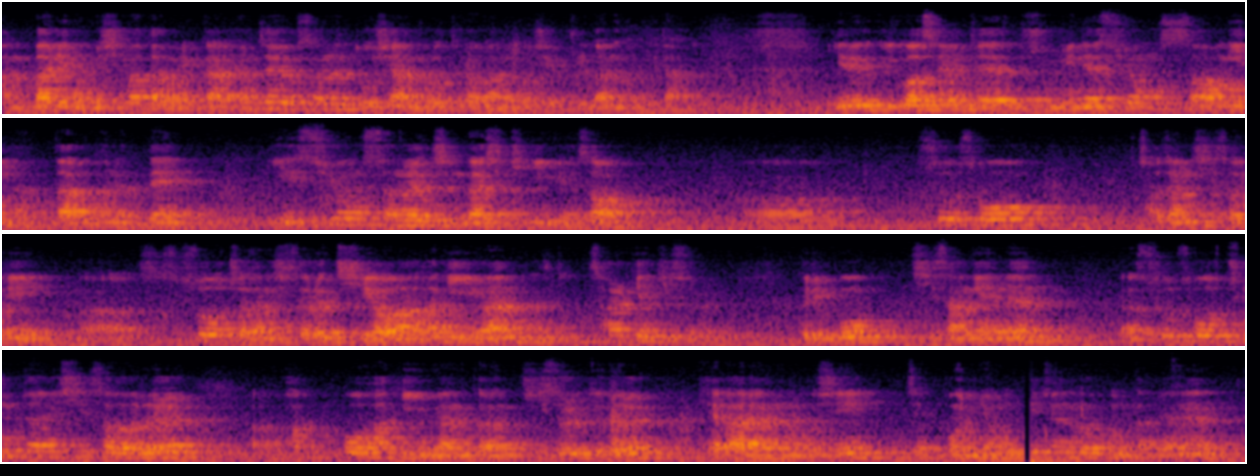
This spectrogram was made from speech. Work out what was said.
반발이 너무 심하다 보니까 현재로서는 도시 안으로 들어가는 것이 불가능합니다. 이, 이것을 이제 주민의 수용성이 낮다고 하는데 이 수용성을 증가시키기 위해서 어, 수소 저장 시설이 어, 수소 저장 시설을 지하화하기 위한 설계 기술 그리고 지상에는 어, 수소 충전 시설을 어, 확보하기 위한 그런 기술들을 개발하는 것이 이제 본 연구 기준으로 본다면은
